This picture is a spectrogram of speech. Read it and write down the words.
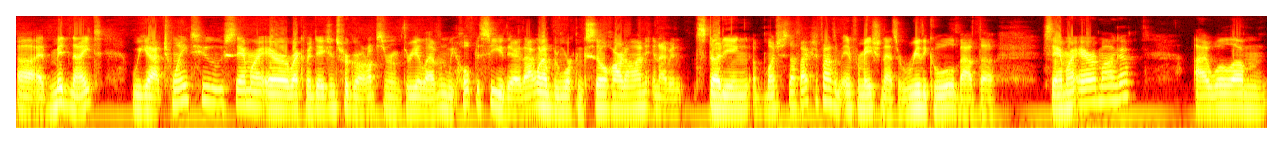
uh, at midnight, we got 22 Samurai Era recommendations for grown-ups in room 311. We hope to see you there. That one I've been working so hard on, and I've been studying a bunch of stuff. I actually found some information that's really cool about the Samurai Era manga. I will um,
